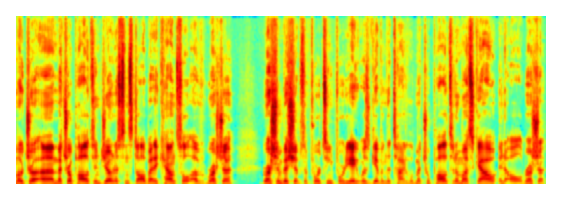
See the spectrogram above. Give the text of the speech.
Uh, Metropolitan Jonas, installed by the Council of Russia, Russian bishops in 1448, was given the title of Metropolitan of Moscow and all Russia.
